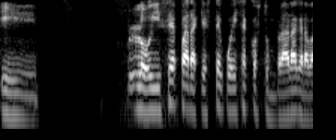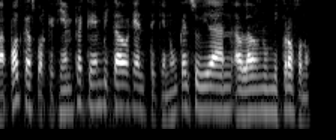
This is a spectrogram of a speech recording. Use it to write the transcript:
y lo hice para que este güey se acostumbrara a grabar podcasts, porque siempre que he invitado gente que nunca en su vida han hablado en un micrófono,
